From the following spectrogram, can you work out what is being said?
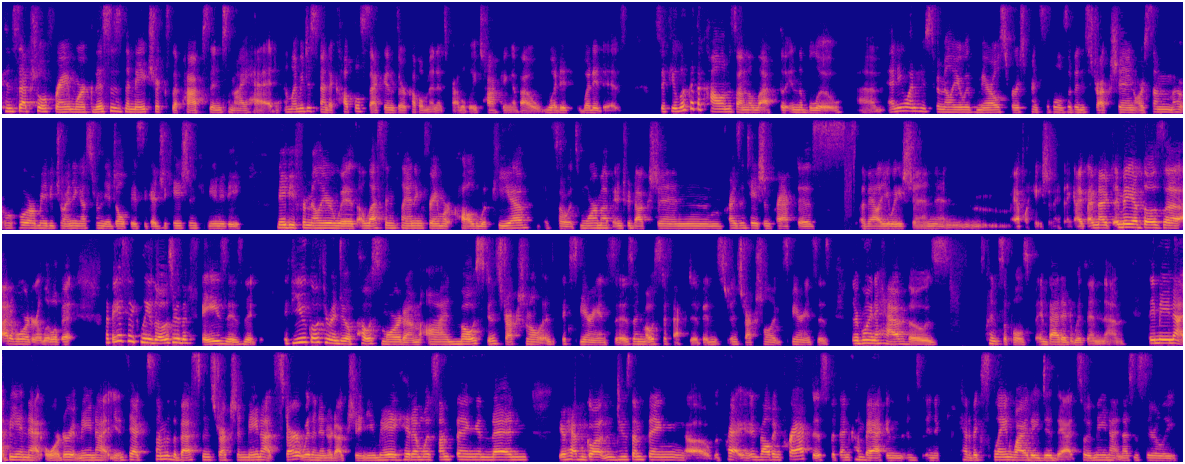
conceptual framework, this is the matrix that pops into my head. And let me just spend a couple seconds or a couple minutes probably talking about what it, what it is. So if you look at the columns on the left in the blue, um, anyone who's familiar with Merrill's first principles of instruction or some who are maybe joining us from the adult basic education community may be familiar with a lesson planning framework called WIPPEA. So it's warm up, introduction, presentation practice, evaluation, and application, I think. I, I, might, I may have those uh, out of order a little bit. But basically, those are the phases that if you go through and do a post-mortem on most instructional experiences and most effective instructional experiences, they're going to have those principles embedded within them. They may not be in that order. It may not, in fact, some of the best instruction may not start with an introduction. You may hit them with something and then you have them go out and do something uh, pra involving practice, but then come back and, and, and, kind of explain why they did that. So it may not necessarily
